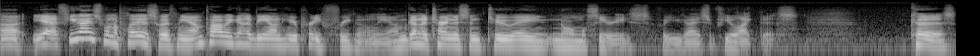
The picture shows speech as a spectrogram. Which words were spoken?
Uh, yeah, if you guys want to play this with me, I'm probably going to be on here pretty frequently. I'm going to turn this into a normal series for you guys if you like this. Because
